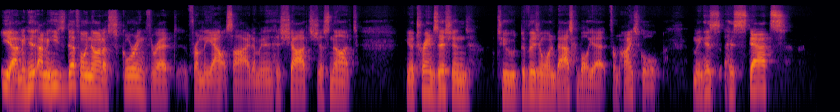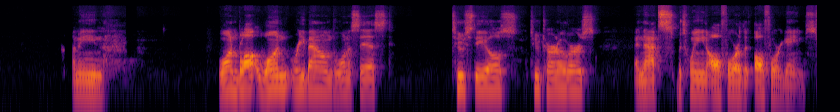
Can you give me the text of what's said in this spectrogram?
Yeah, I mean, his, I mean, he's definitely not a scoring threat from the outside. I mean, his shots just not, you know, transitioned to Division One basketball yet from high school. I mean, his his stats. I mean, one block, one rebound, one assist, two steals, two turnovers, and that's between all four the all four games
